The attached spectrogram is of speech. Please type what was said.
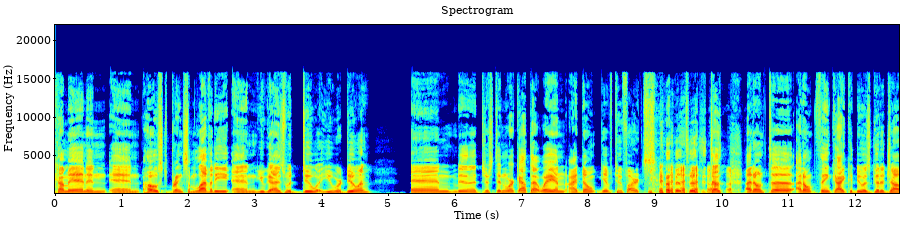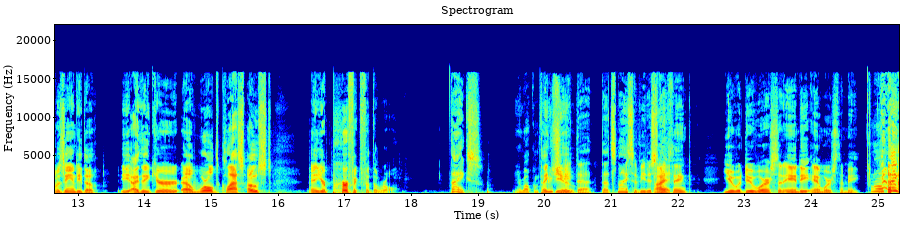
come in and and host, bring some levity, and you guys would do what you were doing. And it just didn't work out that way, and I don't give two farts. Does- I don't. Uh, I don't think I could do as good a job as Andy, though. I think you're a world class host, and you're perfect for the role. Thanks. You're welcome. Thank Appreciate you. that. That's nice of you to say. I think you would do worse than Andy and worse than me. Well, thank,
